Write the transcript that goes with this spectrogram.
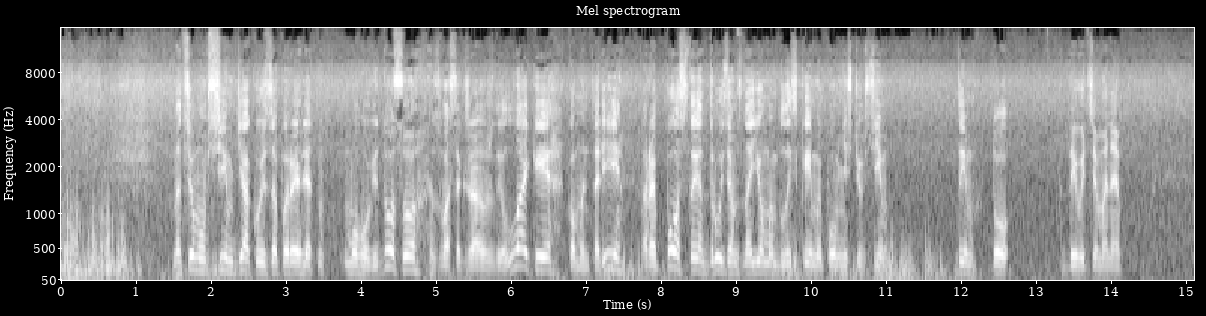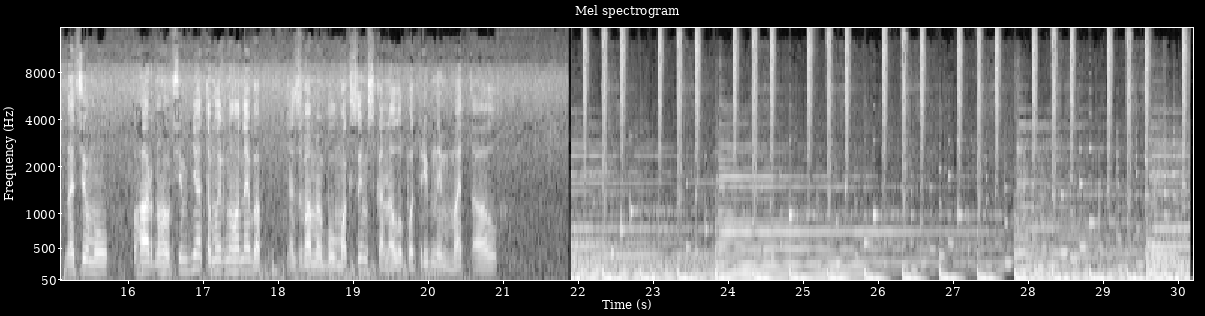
На цьому всім дякую за перегляд мого відосу. З вас, як завжди, лайки, коментарі, репости друзям, знайомим, близьким і повністю всім тим, хто дивиться мене. На цьому гарного всім дня та мирного неба. З вами був Максим з каналу Потрібний Метал.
